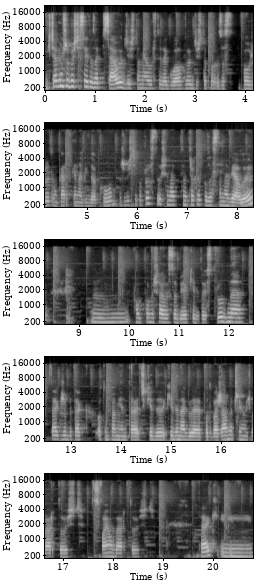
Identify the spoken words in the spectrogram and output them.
I chciałabym, żebyście sobie to zapisały, gdzieś to miały w tyle głowy, gdzieś to po, położyły tą kartkę na widoku, żebyście po prostu się nad tym trochę pozastanawiały, pomyślały sobie, kiedy to jest trudne, tak, żeby tak o tym pamiętać, kiedy, kiedy nagle podważamy czyjąś wartość, swoją wartość, tak, i,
